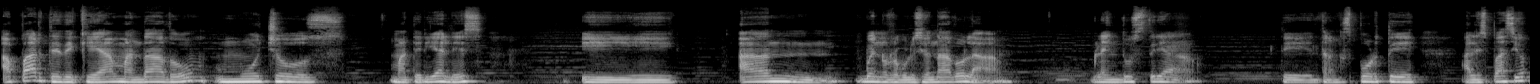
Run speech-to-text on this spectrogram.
aparte de que ha mandado muchos materiales y han, bueno, revolucionado la, la industria del transporte al espacio,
